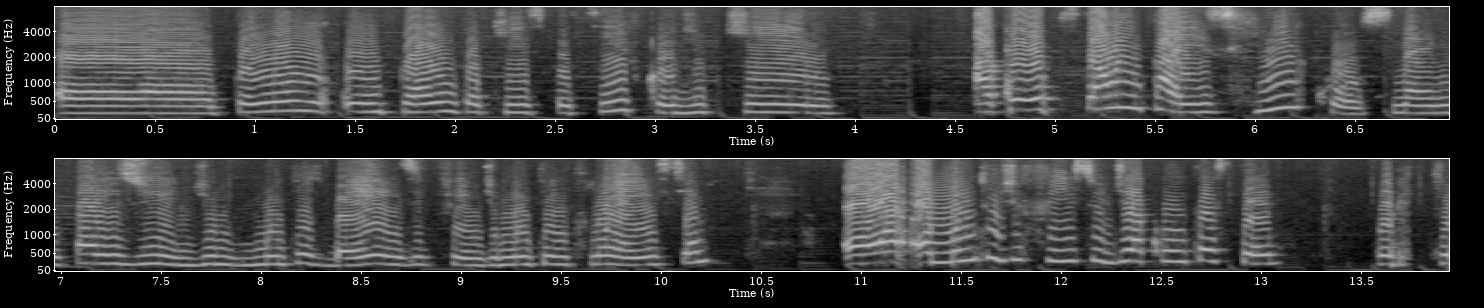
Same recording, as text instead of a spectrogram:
é, tem um, um, ponto aqui específico de que a corrupção em países ricos, né, em países de, de muitos bens, enfim, de muita influência, é, é muito difícil de acontecer porque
